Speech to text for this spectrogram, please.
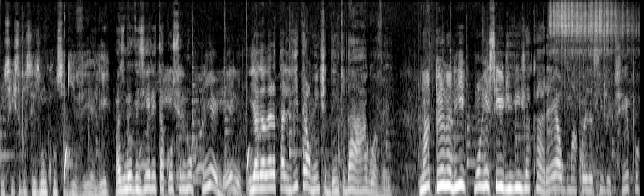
Não sei se vocês vão conseguir ver ali, mas o meu vizinho, ele tá construindo o pier dele. E a galera tá literalmente dentro da água, velho nadando ali, mó receio de vir jacaré, alguma coisa assim do tipo.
